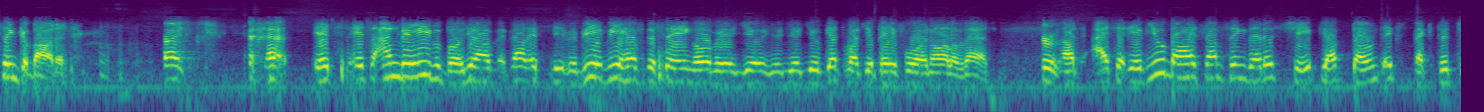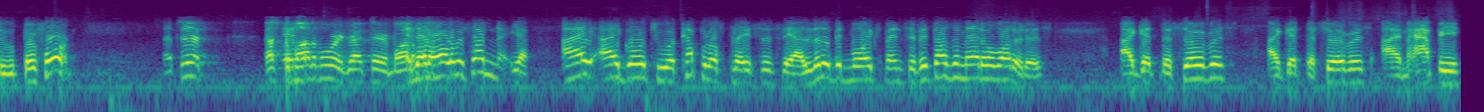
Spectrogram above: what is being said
Think about it. Right. it's it's unbelievable. You know, well, it, we we have the saying over you you you get what you pay for and all of that. True. But I said if you buy something that is cheap, you don't expect it to perform. That's it. That's the bottom word right there. Bottom And then all of a sudden, yeah, I I go to a couple of places. They are a little bit more expensive. It doesn't matter what it is. I get the service. I get the service. I'm happy,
